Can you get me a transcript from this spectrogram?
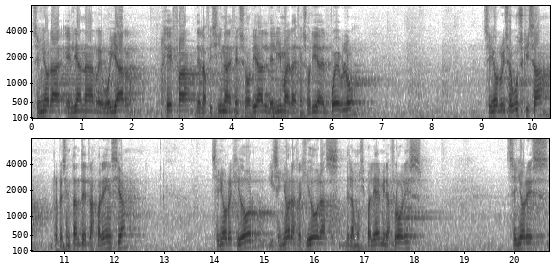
Señora Eliana Rebollar, jefa de la Oficina Defensorial de Lima de la Defensoría del Pueblo, señor Luis Ebusquiza, representante de Transparencia, señor regidor y señoras regidoras de la Municipalidad de Miraflores, señores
